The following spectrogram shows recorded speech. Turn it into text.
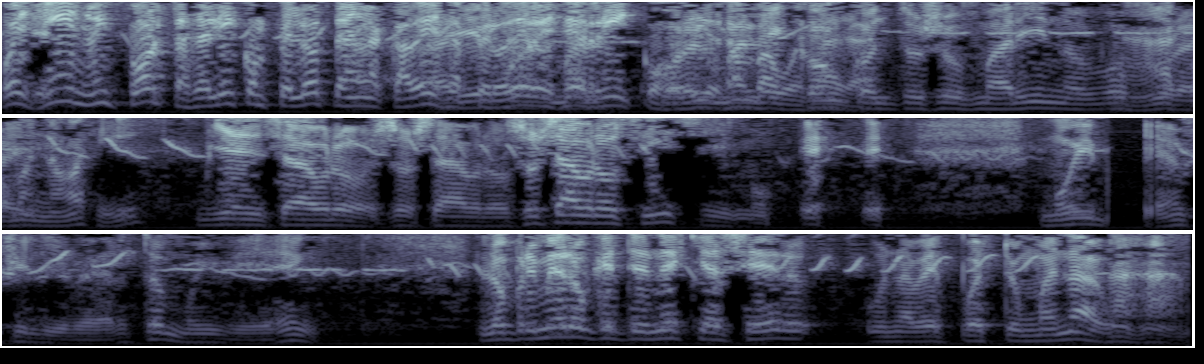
Pues sí, no importa salir con pelota en la cabeza, Ahí pero debe ser rico. Por el no malecón babonadas. con tu submarino, vos Ah, por ahí. cómo no, sí. Bien sabroso, sabroso, sabrosísimo. Muy bien, Filiberto, muy bien. Lo primero que tenés que hacer, una vez puesto en Managua, Ajá.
